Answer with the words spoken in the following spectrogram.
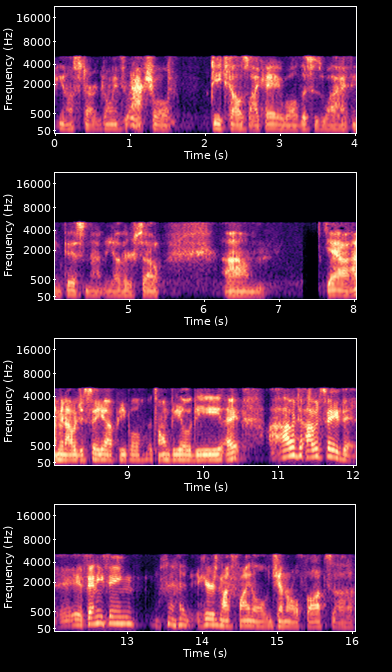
you know start going through actual details like hey well this is why I think this and that and the other so um yeah I mean I would just say yeah people it's on VOD I I would I would say that if anything here's my final general thoughts uh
